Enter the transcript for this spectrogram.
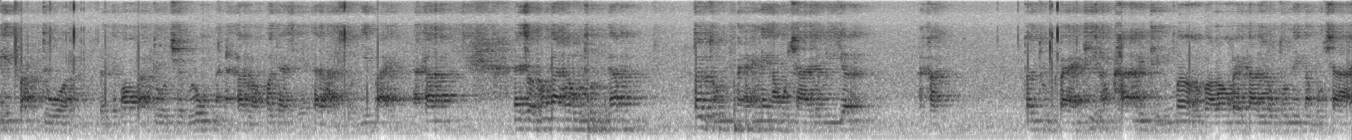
รีบปรับตัวโดยเฉพาะปรับตัวเชิงลุกนะครับ เราก็จะเสียตลาดส่วนนี้ไปนะครับ ในส่วนของการลงทุนครับ ต้นทุนแฝงในกัมพูชาจะมีเยอะนะครับต้นทุนแฝงที่เราคาดไม่ถึงเมื่อเราไปการลงทุนในกัมพูชาย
